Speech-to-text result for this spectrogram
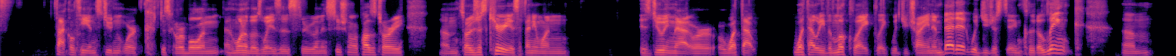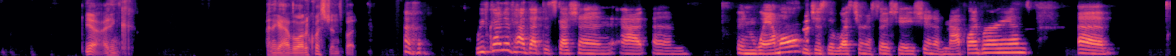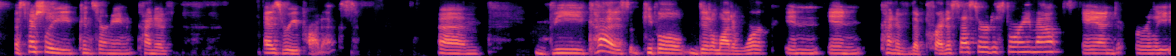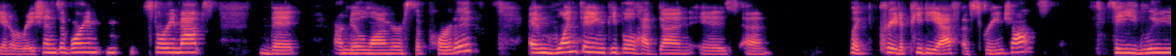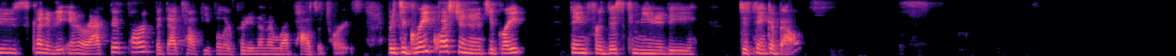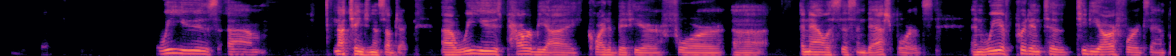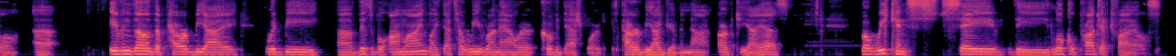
faculty and student work discoverable? And, and one of those ways is through an institutional repository. Um, so I was just curious if anyone is doing that or, or what that what that would even look like. Like, would you try and embed it? Would you just include a link? Um, yeah, I think I think I have a lot of questions, but We've kind of had that discussion at, um, in WAML, which is the Western Association of Map Librarians. uh, Especially concerning kind of Esri products. Um, because people did a lot of work in, in kind of the predecessor to story maps and early iterations of story, maps that are no longer supported. And one thing people have done is um, like create a PDF of screenshots. So you lose kind of the interactive part, but that's how people are putting them in repositories. But it's a great question and it's a great thing for this community to think about. We use, um, not changing the subject, uh, we use Power BI quite a bit here for uh, analysis and dashboards. And we have put into TDR, for example, uh, even though the Power BI would be uh, visible online, like that's how we run our COVID dashboard. It's Power BI driven, not ArcGIS. But we can save the local project files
